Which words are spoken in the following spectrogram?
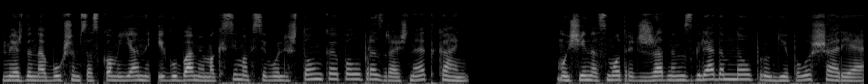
Между набухшим соском Яны и губами Максима всего лишь тонкая полупрозрачная ткань. Мужчина смотрит с жадным взглядом на упругие полушария,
